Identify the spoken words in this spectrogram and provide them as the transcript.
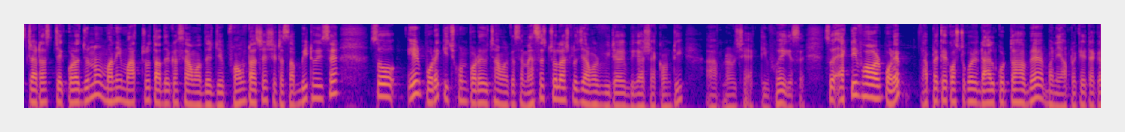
স্ট্যাটাস চেক করার জন্য। মানে মাত্র তাদের কাছে আমাদের যে ফর্মটা আছে সেটা সাবমিট হয়েছে। সো এরপরে কিছুক্ষণ পরে হচ্ছে আমার কাছে মেসেজ চলে আসলো যে আমার ভিটা বিকাশ অ্যাকাউন্টটি আপনার হচ্ছে অ্যাক্টিভ হয়ে গেছে। সো অ্যাক্টিভ হওয়ার পরে আপনাকে কষ্ট করে ডায়াল করতে হবে। মানে আপনাকে এটাকে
